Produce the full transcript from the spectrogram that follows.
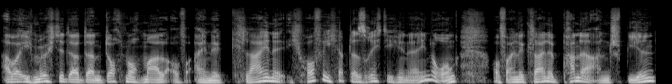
Aber ich möchte da dann doch nochmal auf eine kleine, ich hoffe, ich habe das richtig in Erinnerung, auf eine kleine Panne anspielen.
